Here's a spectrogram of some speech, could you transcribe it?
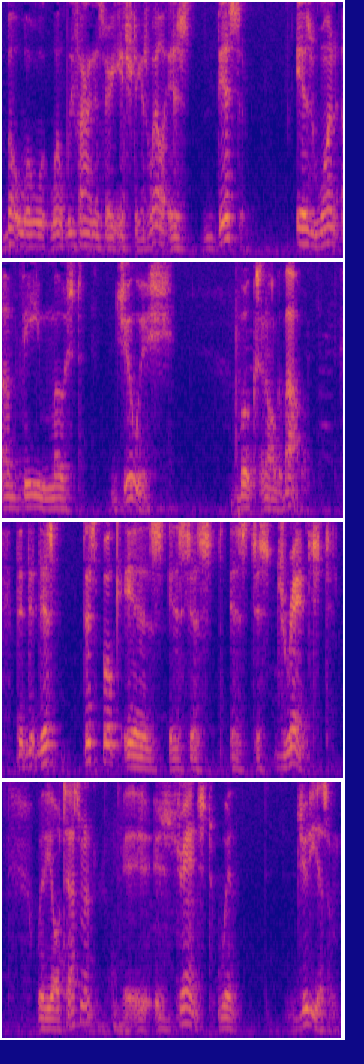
But what we find is very interesting as well is this is one of the most Jewish books in all the Bible. This this book is is just is just drenched with the Old Testament. is drenched with Judaism,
